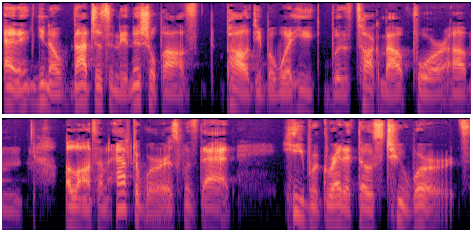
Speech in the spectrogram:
and you know, not just in the initial apology, but what he was talking about for, um, a long time afterwards was that he regretted those two words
